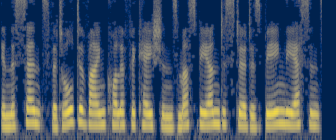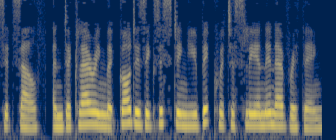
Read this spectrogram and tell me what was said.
in the sense that all divine qualifications must be understood as being the essence itself, and declaring that God is existing ubiquitously and in everything.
